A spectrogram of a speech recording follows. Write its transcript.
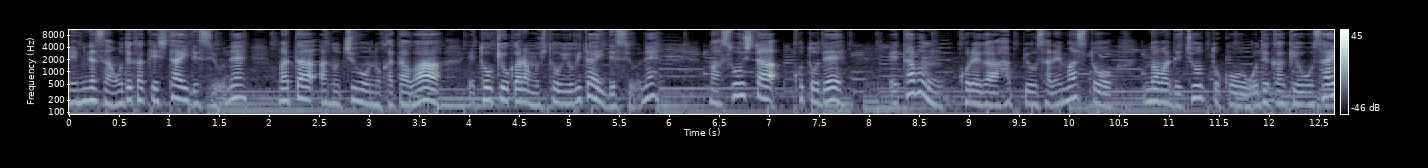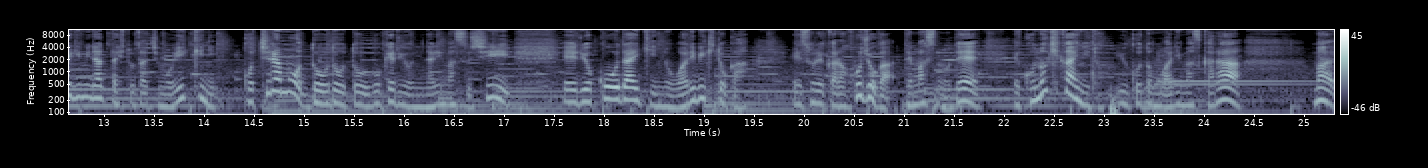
えー、皆さんお出かけしたいですよねまたあの地方の方は東京からも人を呼びたいですよね、まあ、そうしたことでえ多分これが発表されますと今までちょっとこうお出かけを抑え気味だった人たちも一気にこちらも堂々と動けるようになりますし、え旅行代金の割引とかえそれから補助が出ますのでえこの機会にということもありますからまあ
